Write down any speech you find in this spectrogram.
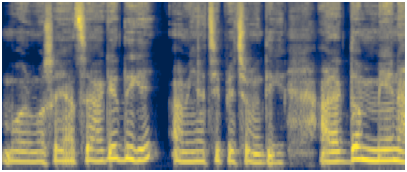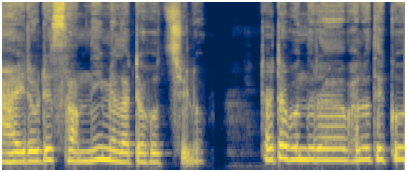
বরমশাই আছে আগের দিকে, আমি আছি পেছনের দিকে। আর একদম মেন হাই রোডের সামনেই মেলাটা হচ্ছিল। টাটা বন্ধুরা, ভালো থেকো।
